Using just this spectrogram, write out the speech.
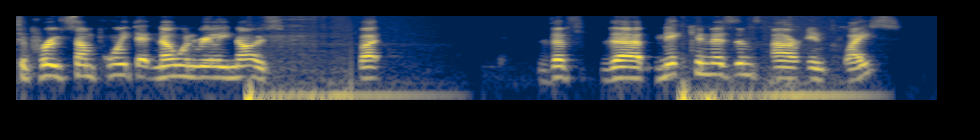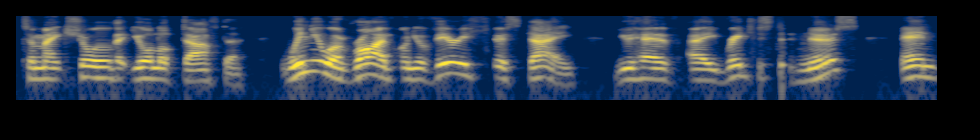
to prove some point that no one really knows. But the the mechanisms are in place to make sure that you're looked after. When you arrive on your very first day, you have a registered nurse and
